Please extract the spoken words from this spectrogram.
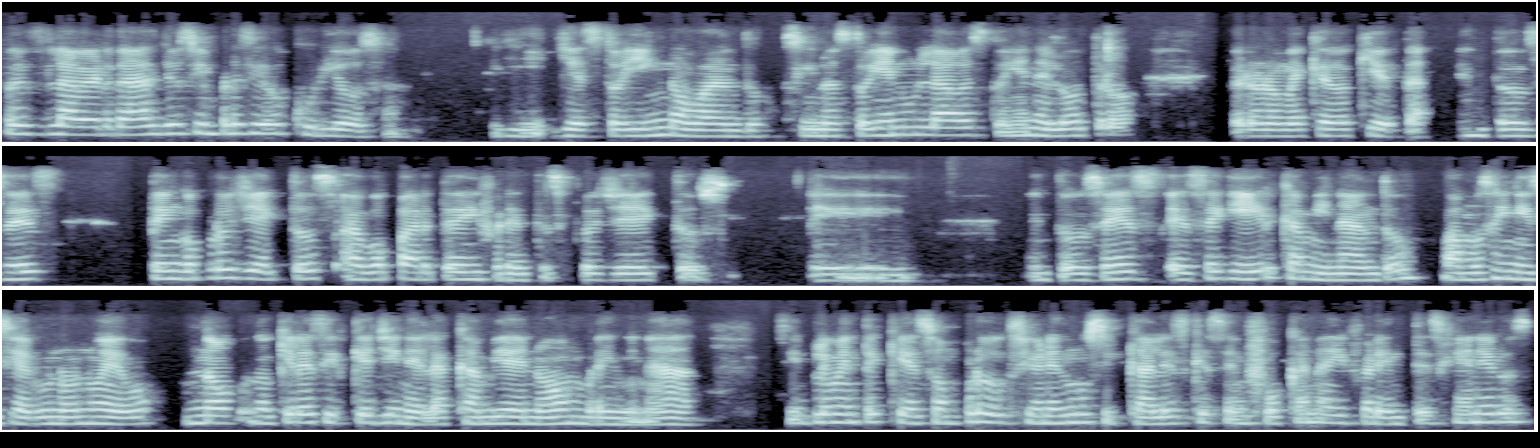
Pues la verdad, yo siempre he sido curiosa y, y estoy innovando. Si no estoy en un lado, estoy en el otro, pero no me quedo quieta. Entonces, tengo proyectos, hago parte de diferentes proyectos. Eh, entonces es seguir caminando, vamos a iniciar uno nuevo. No, no quiere decir que Ginela cambie de nombre ni nada, simplemente que son producciones musicales que se enfocan a diferentes géneros,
